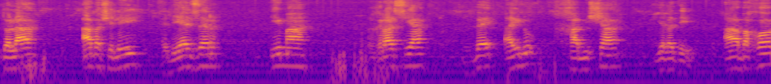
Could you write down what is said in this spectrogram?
גדולה, אבא שלי, אליעזר, אימא, גרסיה, והיינו חמישה ילדים. הבכור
